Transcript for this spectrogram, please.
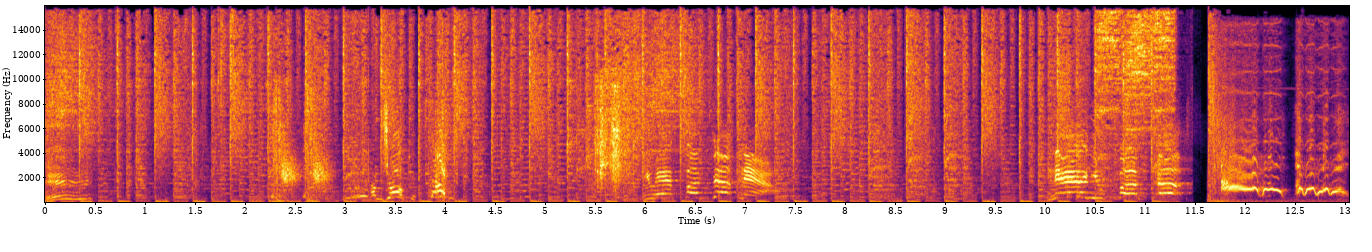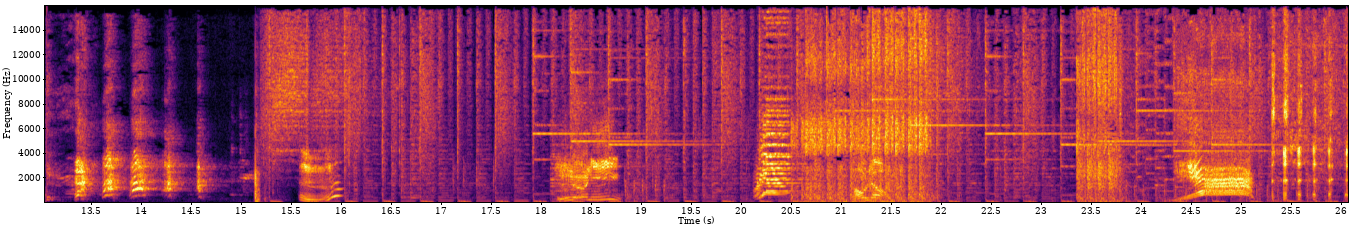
I'm joking. Stop. You have fucked up now. Now you fucked up. NANI? Oh no! Come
